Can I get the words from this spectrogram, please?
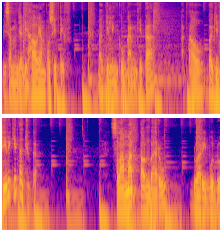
bisa menjadi hal yang positif bagi lingkungan kita atau bagi diri kita juga. Selamat tahun baru 2021.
